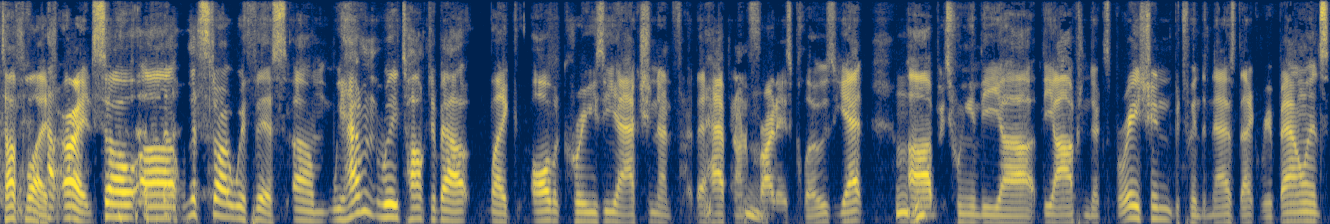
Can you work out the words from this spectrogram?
Tough life. All right, so uh, let's start with this. Um, we haven't really talked about like all the crazy action that, that happened on Mhm. Friday's close yet. Mhm. uh, between the uh, the options expiration, between the Nasdaq rebalance.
